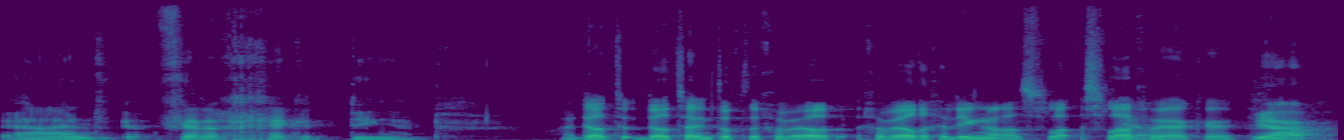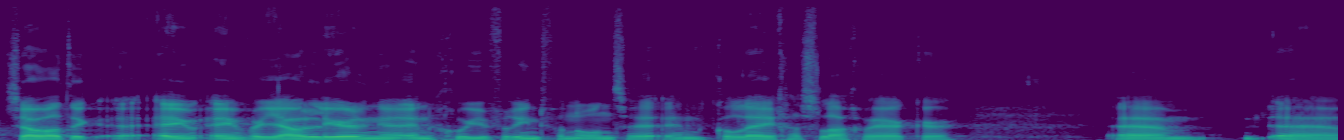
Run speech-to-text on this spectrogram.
Ja, en verder gekke dingen. Maar dat, dat zijn toch de gewel- geweldige dingen als sla- slagwerker. Ja, Zo had ik eh, een, een van jouw leerlingen en een goede vriend van ons eh, en collega slagwerker, ehm eh,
